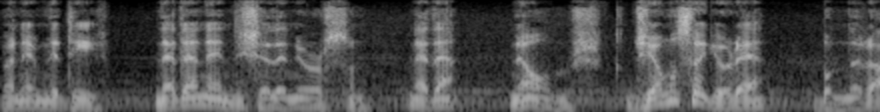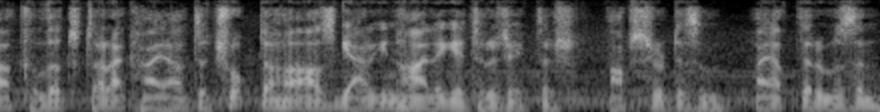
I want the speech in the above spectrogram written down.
Önemli değil. Neden endişeleniyorsun? Neden? Ne olmuş? Camus'a göre bunları akılda tutarak hayatı çok daha az gergin hale getirecektir. Absürdizm, hayatlarımızın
